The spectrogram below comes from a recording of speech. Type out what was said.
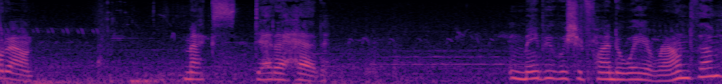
Slow down. Mech's dead ahead. Maybe we should find a way around them?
